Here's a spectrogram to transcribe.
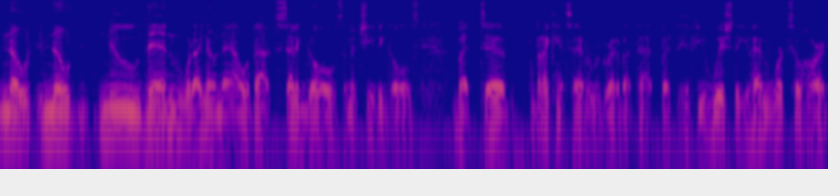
no no knew then what I know now about setting goals and achieving goals. But uh, but I can't say I have a regret about that. But if you wish that you hadn't worked so hard,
